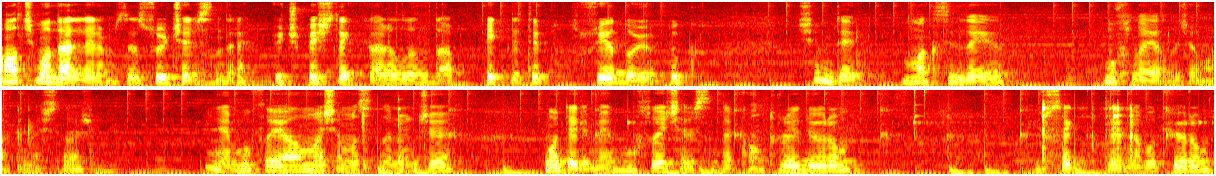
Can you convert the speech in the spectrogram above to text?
Alçı modellerimizi su içerisinde 3-5 dakika aralığında bekletip suya doyurduk. Şimdi Maxilla'yı muflaya alacağım arkadaşlar. Yine muflayı alma aşamasından önce modelimi mufla içerisinde kontrol ediyorum. Yüksekliklerine bakıyorum.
